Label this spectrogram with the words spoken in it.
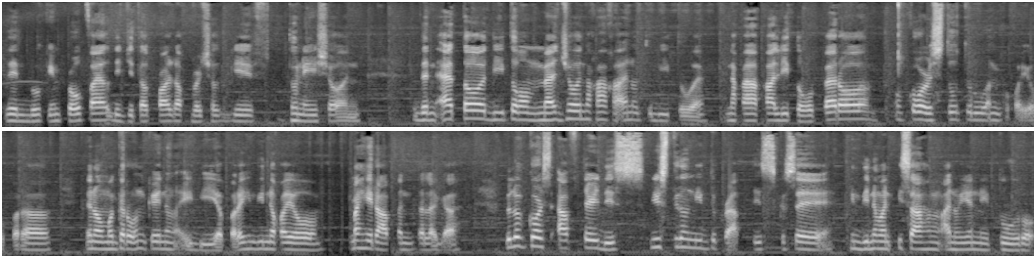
then booking profile, digital product, virtual gift, donation, Then eto dito medyo nakakaano to dito eh, nakakalito pero of course tuturuan ko kayo para you know magkaroon kayo ng idea para hindi na kayo mahirapan talaga. But of course after this, you still need to practice kasi hindi naman isahang ano yan eh turo.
